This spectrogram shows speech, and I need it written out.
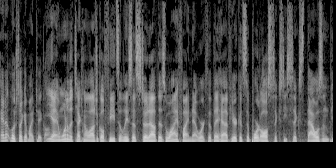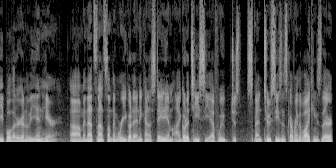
and it looks like it might take off. Yeah, and one of the technological feats, at least that stood out, this Wi-Fi network that they have here could support all 66,000 people that are going to be in here. Um, and that's not something where you go to any kind of stadium. I go to TCF. We just spent two seasons covering the Vikings there.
